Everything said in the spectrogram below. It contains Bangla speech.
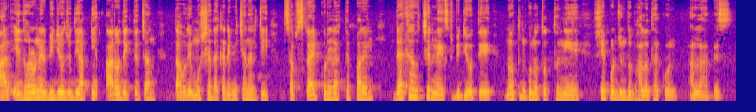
আর এ ধরনের ভিডিও যদি আপনি আরও দেখতে চান, তাহলে মুর্শেদ একাডেমি চ্যানেলটি সাবস্ক্রাইব করে রাখতে পারেন। দেখা হচ্ছে নেক্সট ভিডিওতে নতুন কোনো তথ্য নিয়ে সে পর্যন্ত ভালো থাকুন। আল্লাহ হাফেজ।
